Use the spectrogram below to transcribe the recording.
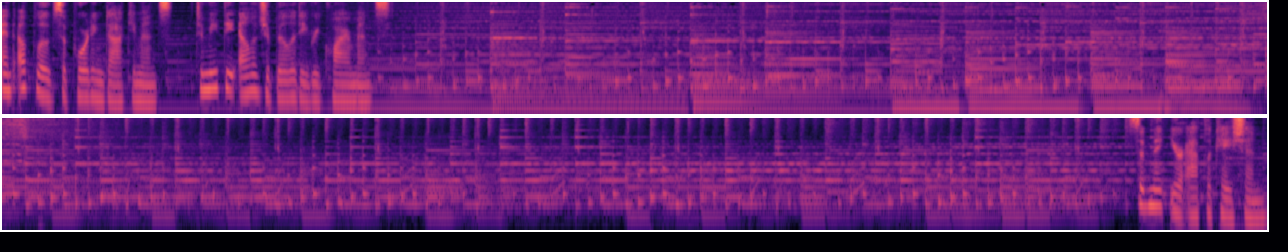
And upload supporting documents to meet the eligibility requirements. Submit your application.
